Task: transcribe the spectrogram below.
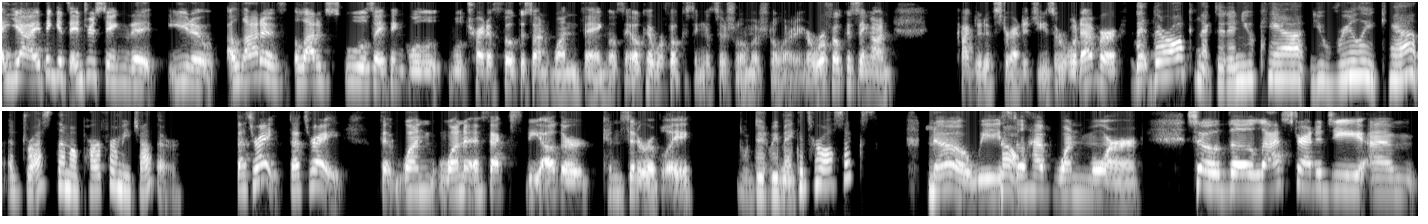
yeah i think it's interesting that you know a lot of a lot of schools i think will will try to focus on one thing. They'll say okay we're focusing on social emotional learning or we're focusing on cognitive strategies or whatever. They're all connected and you can't you really can't address them apart from each other. That's right that's right that one one affects the other considerably. Did we make it through all six? No, we no. still have one more. So the last strategy um,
